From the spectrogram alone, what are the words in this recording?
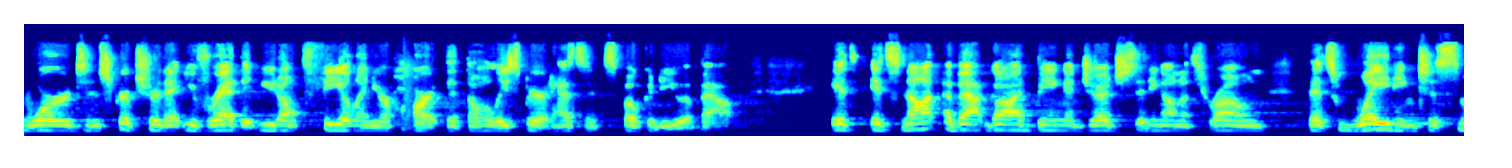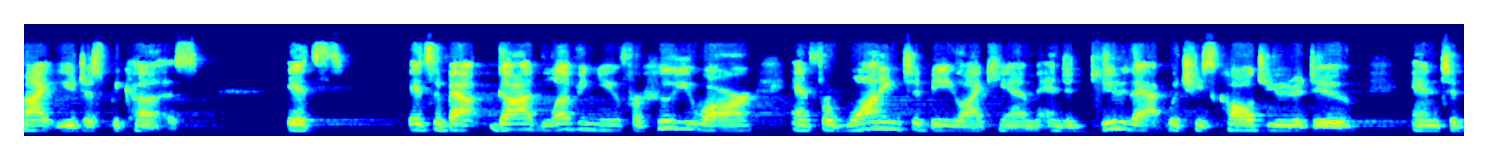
words in scripture that you've read that you don't feel in your heart that the Holy Spirit hasn't spoken to you about. It's it's not about God being a judge sitting on a throne that's waiting to smite you just because. It's it's about God loving you for who you are and for wanting to be like him and to do that which he's called you to do and to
